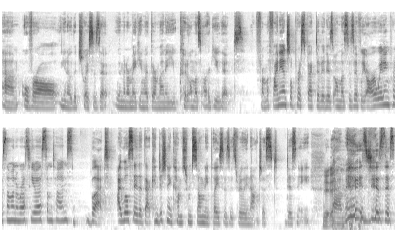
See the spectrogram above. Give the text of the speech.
um, overall, you know, the choices that women are making with their money, you could almost argue that from a financial perspective, it is almost as if we are waiting for someone to rescue us sometimes. But I will say that that conditioning comes from so many places. It's really not just Disney. Um, it's just this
